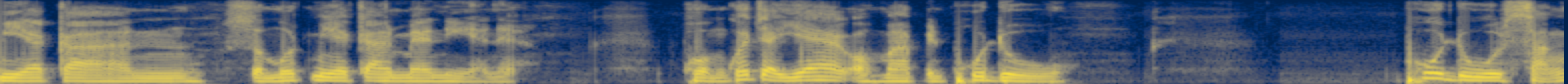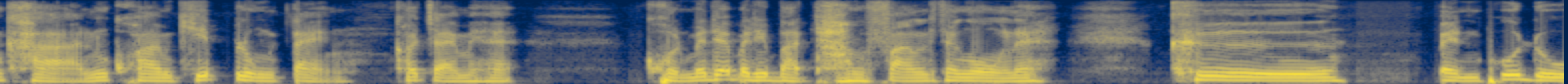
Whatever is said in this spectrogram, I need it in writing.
มีอาการสมมติมีอาการแมเนียเนี่ยผมก็จะแยกออกมาเป็นผู้ดู ผู้ดูสังขารความคิดปรุงแต่งเข้าใจไหมฮะ คนไม่ได้ปฏิบัติธรรมฟังแล้วจะงงนะ คือ เป็นผู้ดู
